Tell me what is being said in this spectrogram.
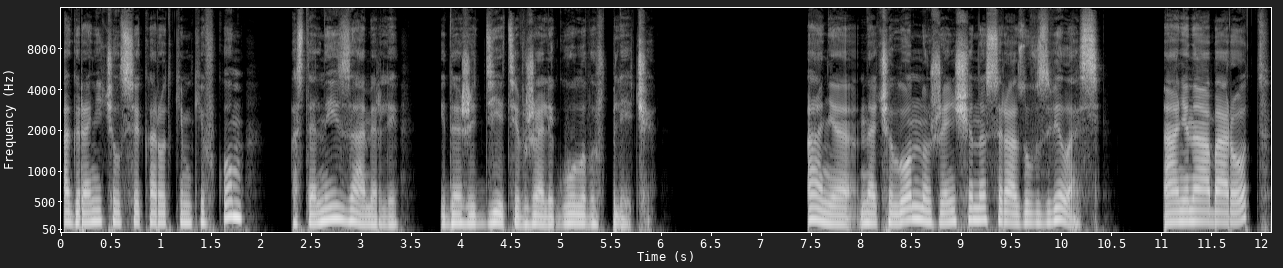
ограничился коротким кивком, остальные замерли, и даже дети вжали головы в плечи. «Аня», — начал он, но женщина сразу взвелась. «Аня, наоборот».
